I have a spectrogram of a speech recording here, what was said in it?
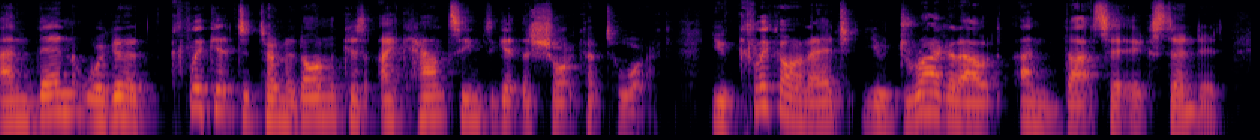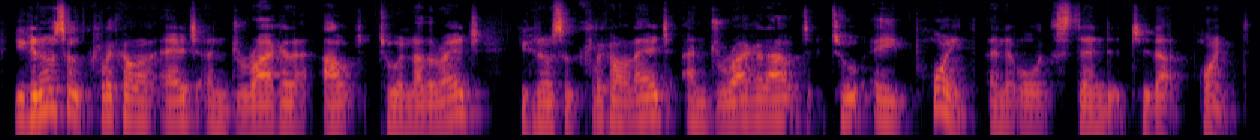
and then we're going to click it to turn it on because I can't seem to get the shortcut to work. You click on an edge, you drag it out, and that's it extended. You can also click on an edge and drag it out to another edge. You can also click on an edge and drag it out to a point, and it will extend it to that point.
